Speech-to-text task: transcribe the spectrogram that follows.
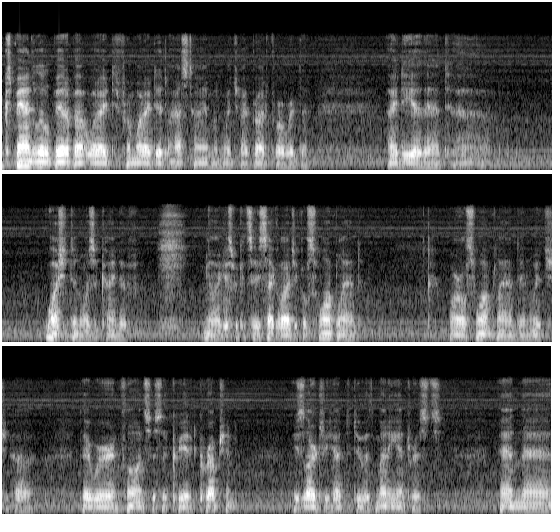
expand a little bit about what I from what I did last time, in which I brought forward the idea that uh, Washington was a kind of, you know, I guess we could say psychological swampland, moral swampland, in which uh, there were influences that created corruption. These largely had to do with money interests. And the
